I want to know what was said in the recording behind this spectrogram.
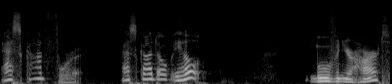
ask God for it. Ask God to open. He'll move in your heart.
